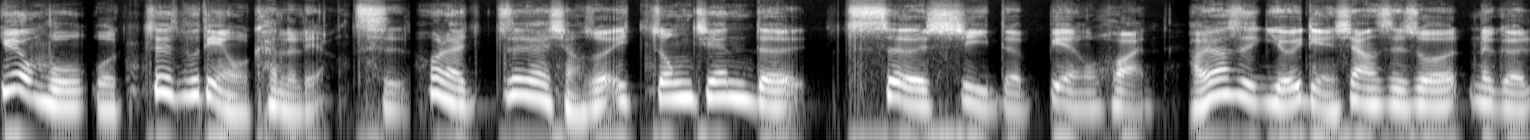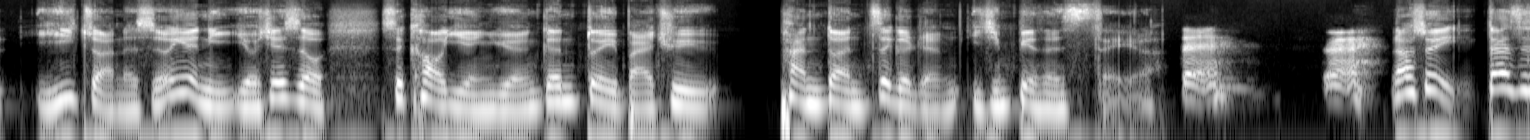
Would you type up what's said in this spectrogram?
因为我我这部电影我看了两次，后来就在想说，哎，中间的色系的变换，好像是有一点像是说那个移转的时候，因为你有些时候是靠演员跟对白去判断这个人已经变成谁了。对对，然后所以，但是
